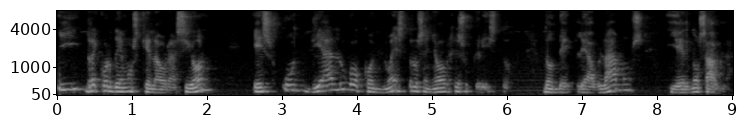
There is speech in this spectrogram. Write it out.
Y recordemos que la oración es un diálogo con nuestro Señor Jesucristo, donde le hablamos y Él nos habla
